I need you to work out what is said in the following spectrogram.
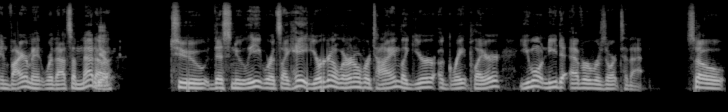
environment where that's a meta Yeah. to this new league where it's like, hey, you're going to learn over time. Like you're a great player. You won't need to ever resort to that. So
